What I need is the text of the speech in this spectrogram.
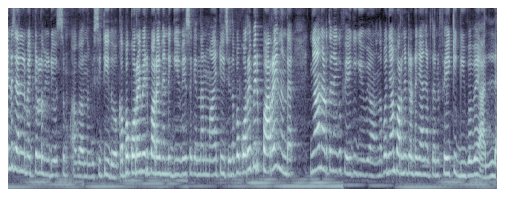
എന്റെ ചാനലിൽ മറ്റുള്ള വീഡിയോസും ഒക്കെ ഒന്ന് വിസിറ്റ് ചെയ്ത് നോക്കുക അപ്പോൾ കുറേ പേര് പറയുന്നുണ്ട് ഗീവേസ് ഒക്കെ എന്താണ് മാറ്റി വെച്ചിരുന്നത് അപ്പോൾ കുറേ പേര് പറയുന്നുണ്ട് ഞാൻ നടത്തുന്നതൊക്കെ ഫേക്ക് ഗീവ് ആണെന്ന്. അപ്പോൾ ഞാൻ പറഞ്ഞിട്ടുണ്ട് ഞാൻ നടത്തുന്ന ഫേക്ക് ഗീവ് അല്ല.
